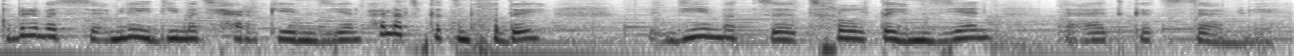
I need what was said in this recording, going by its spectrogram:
قبل ما تستعمليه ديما تحركيه مزيان بحال كتمخضيه ديما تخلطيه مزيان عاد كتستعمليه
